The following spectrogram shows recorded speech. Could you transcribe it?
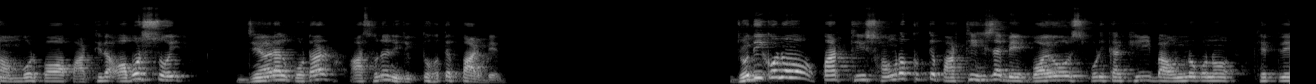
নম্বর পাওয়া প্রার্থীরা অবশ্যই জেনারেল কোটার আসনে নিযুক্ত হতে পারবেন যদি কোনো প্রার্থী সংরক্ষিত প্রার্থী হিসাবে বয়স, পরীক্ষার ফি বা অন্য কোনো ক্ষেত্রে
